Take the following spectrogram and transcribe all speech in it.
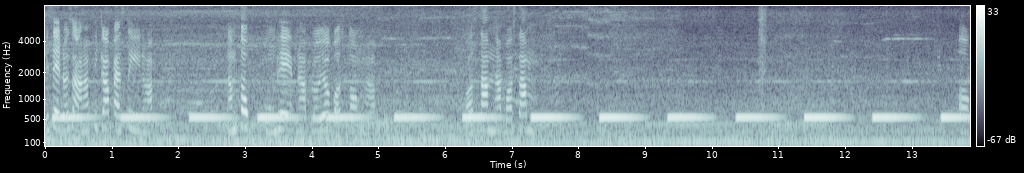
พิเศษโดยสารครับที่ 984 นะครับ น้ำตกกรุงเทพนะครับ Royal Boston นะครับ บอสซัมนะบอสซัมออก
